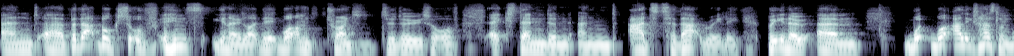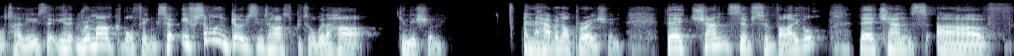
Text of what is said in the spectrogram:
and uh, but that book sort of hints you know like the, what i'm trying to, to do is sort of extend and and add to that really. But you know um what, what alex haslam will tell you is that you know remarkable thing so if someone goes into hospital with a heart condition and they have an operation, their chance of survival, their chance of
